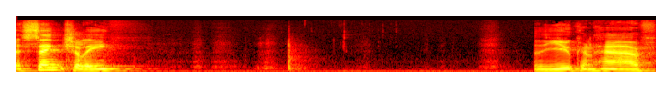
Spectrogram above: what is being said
essentially, you can have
